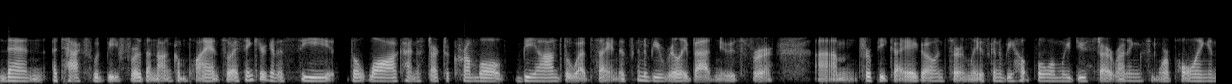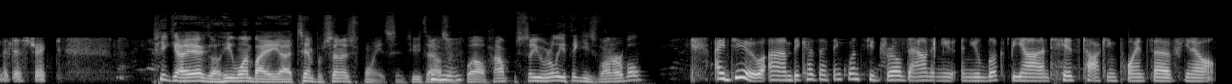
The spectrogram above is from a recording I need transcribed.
than a tax would be for the non-compliant. So I think you're going to see the law kind of start to crumble beyond the website, and it's going to be really bad news for um, for Pete Gallego, and certainly it's going to be helpful when we do start running some more polling in the district. Pete Gallego, he won by uh, 10 percentage points in 2012. Mm-hmm. How, so you really think he's vulnerable? I do, um, because I think once you drill down and you and you look beyond his talking points of you know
